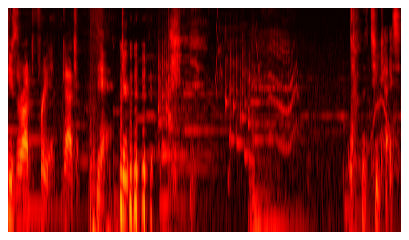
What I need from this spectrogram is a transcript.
To use the rot to free it. Gotcha. Yeah. Two guys.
